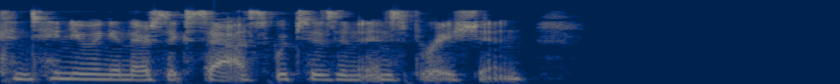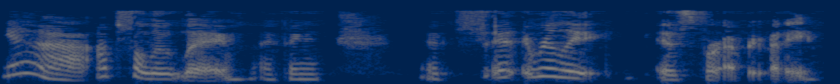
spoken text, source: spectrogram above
continuing in their success, which is an inspiration. Yeah, absolutely. I think it's, it really is for everybody.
